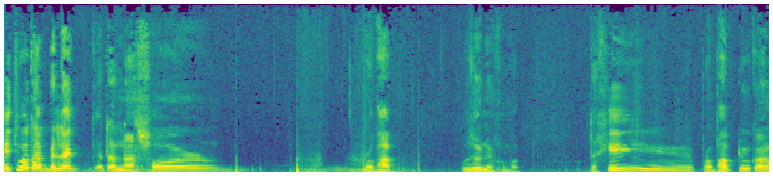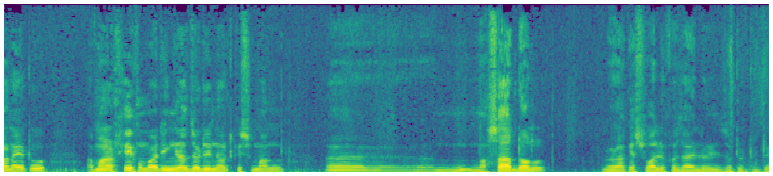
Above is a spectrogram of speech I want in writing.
এইটো এটা বেলেগ এটা নাচৰ প্ৰভাৱ উজনি অসমত সেই প্ৰভাৱটোৰ কাৰণে এইটো আমাৰ সেই সময়ত ইংৰাজৰ দিনত কিছুমান নচা দল ল'ৰাকে ছোৱালী সজাই লৈ য'তে ত'তে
